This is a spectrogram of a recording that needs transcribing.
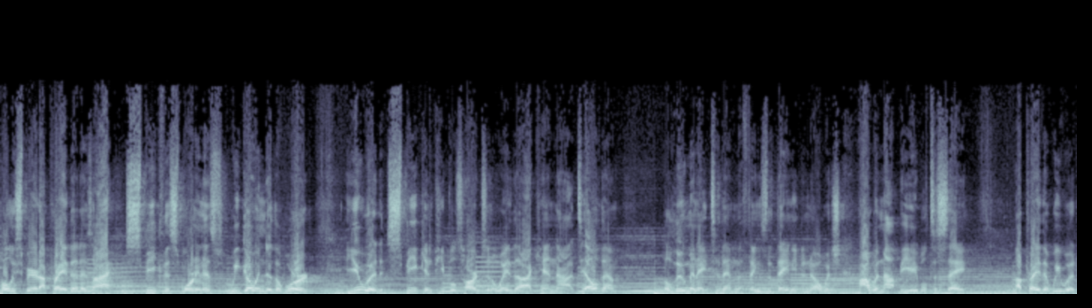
Holy Spirit, I pray that as I speak this morning, as we go into the Word, you would speak in people's hearts in a way that I cannot. Tell them, illuminate to them the things that they need to know, which I would not be able to say. I pray that we would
